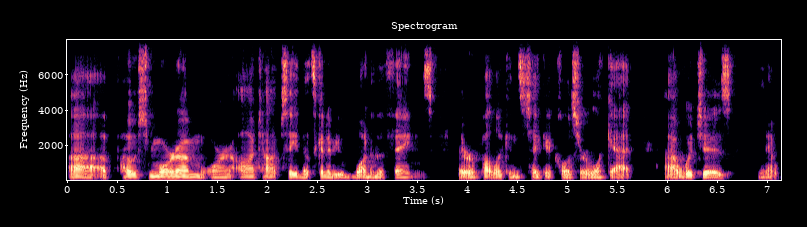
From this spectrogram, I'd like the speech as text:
uh, a post mortem or an autopsy, that's going to be one of the things that Republicans take a closer look at, uh, which is, you know,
